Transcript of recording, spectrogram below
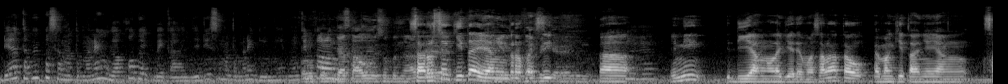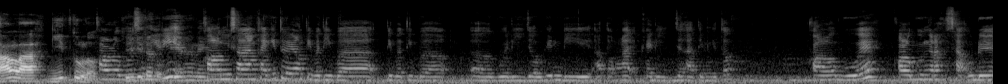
dia tapi pas sama temennya nggak kok baik-baik aja dia sama temennya gini mungkin Walaupun kalau nggak tahu sebenarnya. seharusnya kita yang introspeksi. Uh, ini dia yang lagi ada masalah atau emang kitanya yang salah gitu loh? kalau gue Jadi sendiri kalau misalnya yang kayak gitu yang tiba-tiba tiba-tiba eh, gue dijauhin di atau enggak kayak dijahatin gitu kalau gue kalau gue ngerasa udah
